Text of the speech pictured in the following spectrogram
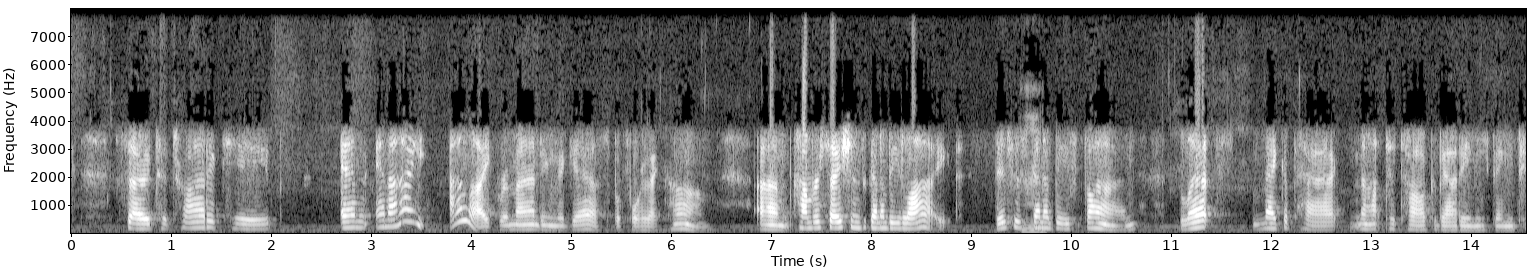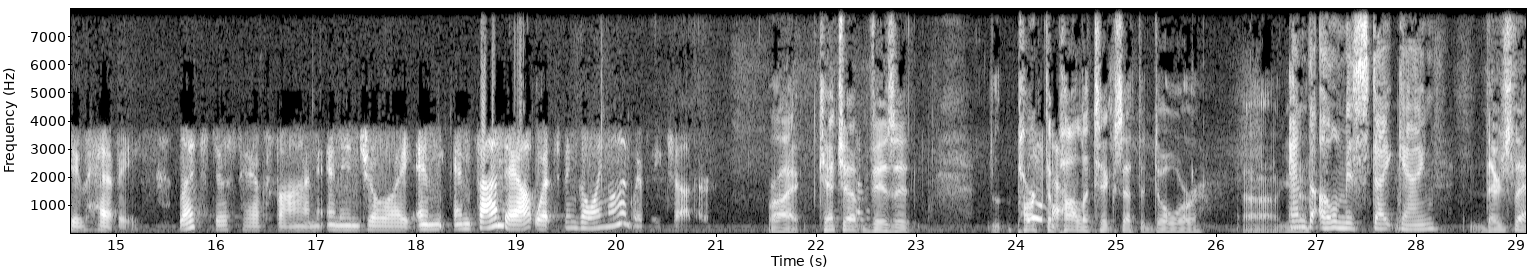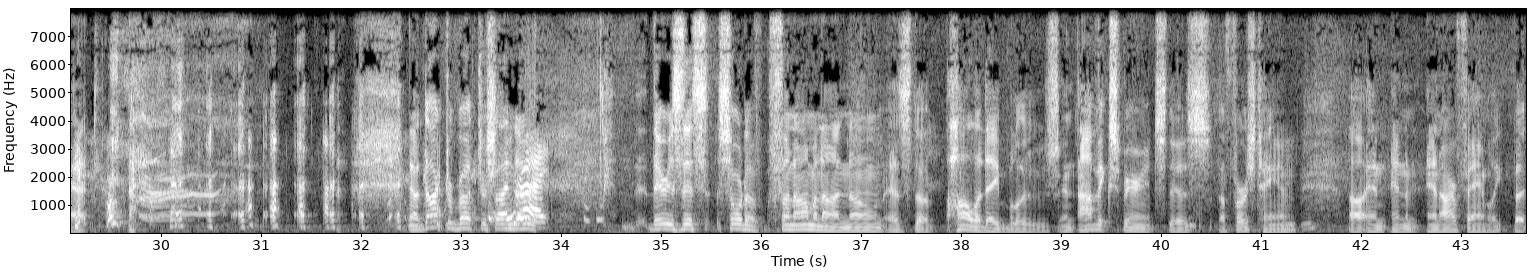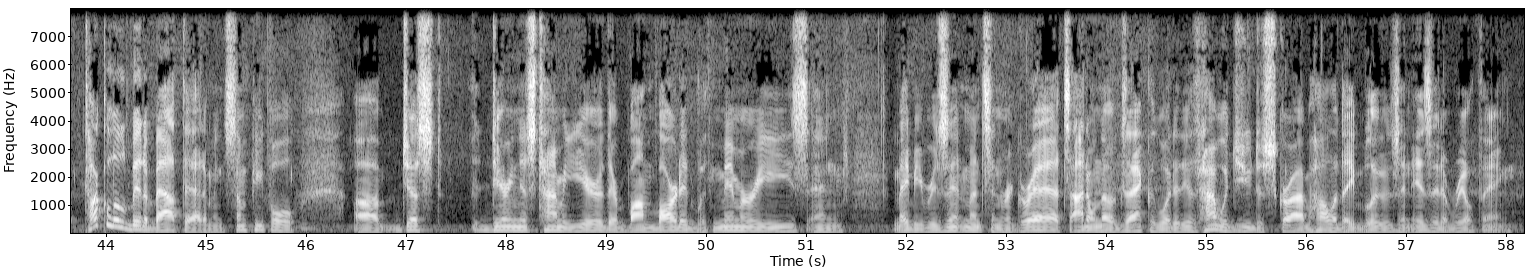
So to try to keep, and, and I, I like reminding the guests before they come, um, conversation's going to be light. This is going to be fun. Let's make a pact not to talk about anything too heavy. Let's just have fun and enjoy and, and find out what's been going on with each other. Right. Catch up, visit, park the politics at the door. Uh, you And know, the Ole Miss State game. there's that. now, Dr. Buttross, I know Right. There is this sort of phenomenon known as the holiday blues, and I've experienced this uh, firsthand, uh, and and and our family. But talk a little bit about that. I mean, some people uh, just during this time of year they're bombarded with memories and maybe resentments and regrets. I don't know exactly what it is. How would you describe holiday blues, and is it a real thing?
